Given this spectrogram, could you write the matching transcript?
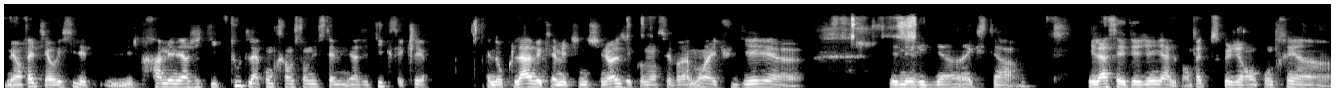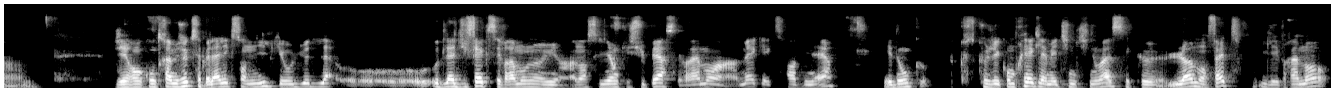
mais en fait, il y a aussi les, trames énergétiques. Toute la compréhension du système énergétique, c'est clair. Et donc là, avec la médecine chinoise, j'ai commencé vraiment à étudier euh, les méridiens, etc. Et là, ça a été génial, en fait, parce que j'ai rencontré un, j'ai rencontré un monsieur qui s'appelle Alexandre Nil, qui est au lieu de la, au-delà du fait que c'est vraiment un enseignant qui est super, c'est vraiment un mec extraordinaire. Et donc, ce que j'ai compris avec la médecine chinoise, c'est que l'homme, en fait, il est vraiment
